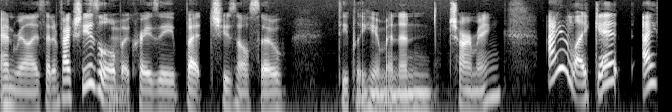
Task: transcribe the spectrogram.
and realize that in fact she is a little hmm. bit crazy but she's also deeply human and charming i like it i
